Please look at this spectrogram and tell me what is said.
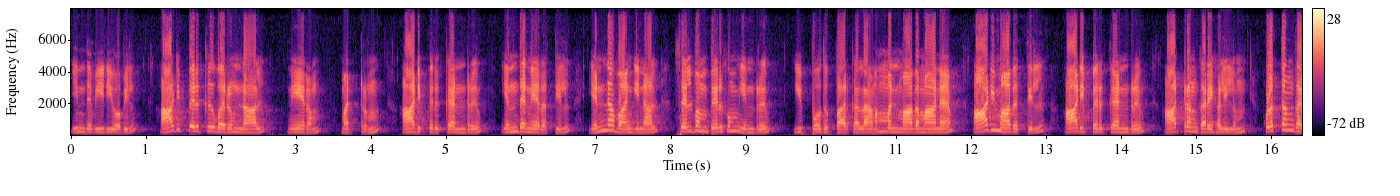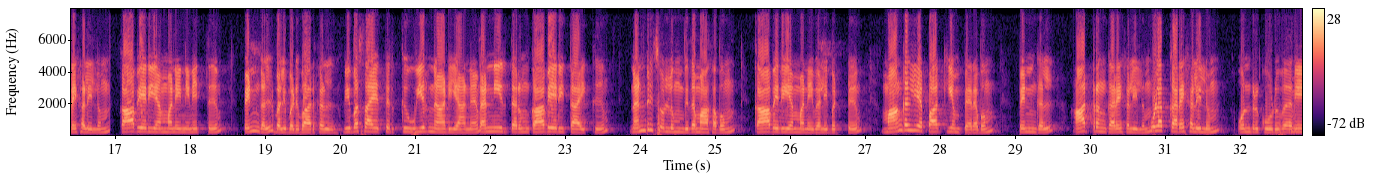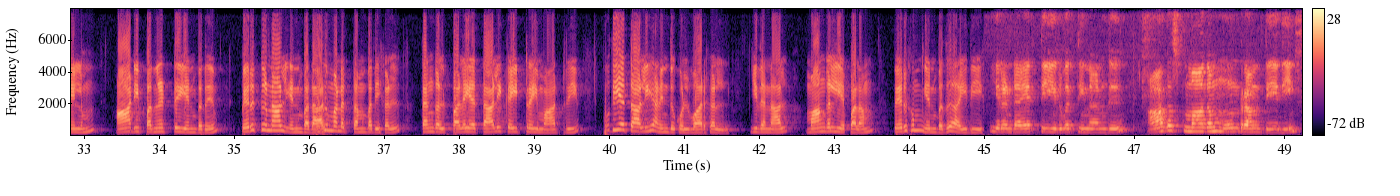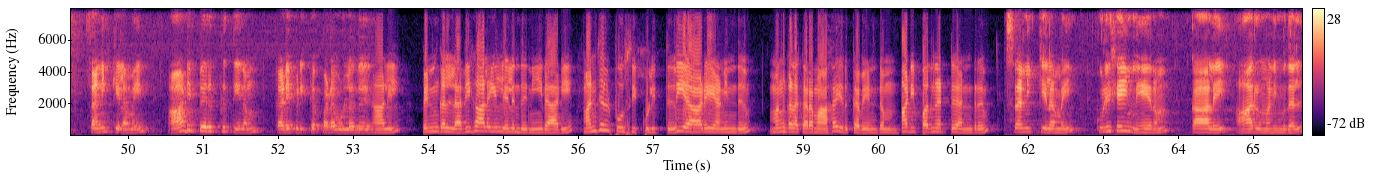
இந்த வீடியோவில் ஆடிப்பெருக்கு வரும் நாள் நேரம் மற்றும் ஆடிப்பெருக்கு அன்று எந்த நேரத்தில் என்ன வாங்கினால் செல்வம் பெருகும் என்று இப்போது பார்க்கலாம். அம்மன் மாதமான ஆடி மாதத்தில் ஆடிப்பெருக்கன்று ஆற்றங்கரைகளிலும் குளத்தங்கரைகளிலும் காவேரி அம்மனை நினைத்து பெண்கள் வழிபடுவார்கள். விவசாயத்திற்கு உயிர் நாடியான தண்ணீர் தரும் காவேரி தாய்க்கு நன்றி சொல்லும் விதமாகவும் காவேரி அம்மனை வழிபட்டு மாங்கல்ய பாக்கியம் பெறவும் பெண்கள் ஆற்றங்கரைகளிலும் குளக்கரைகளிலும் ஒன்று கூடுவர். மேலும் ஆடி பதினெட்டு என்பது பெருக்கு நாள் என்பதால் திருமண தம்பதிகள் தங்கள் பழைய தாலி கயிற்றை மாற்றி புதிய தாலி அணிந்து கொள்வார்கள். இதனால் மாங்கல்ய பலம் பெருகும் என்பது ஐதீகம். இரண்டாயிரத்தி இருபத்தி நான்கு ஆகஸ்ட் மாதம் மூன்றாம் தேதி சனிக்கிழமை ஆடிப்பெருக்கு தினம் கடைபிடிக்கப்பட உள்ளது. நாளில் பெண்கள் அதிகாலையில் எழுந்து நீராடி மஞ்சள் பூசி குளித்து ஆடை அணிந்து மங்களகரமாக இருக்க வேண்டும். ஆடி பதினெட்டு அன்று சனிக்கிழமை குளிகை நேரம் காலை ஆறு மணி முதல்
